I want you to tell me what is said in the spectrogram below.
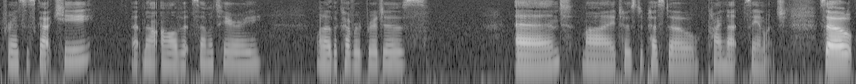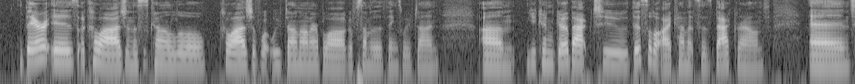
Francis Scott Key at Mount Olivet Cemetery, one of the covered bridges, and my toasted pesto pine nut sandwich. So there is a collage, and this is kind of a little collage of what we've done on our blog, of some of the things we've done. Um, you can go back to this little icon that says background, and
